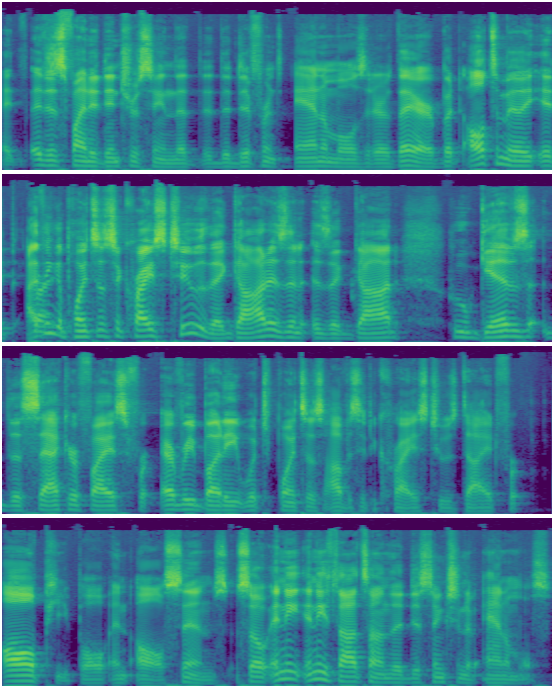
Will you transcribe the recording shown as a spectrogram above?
I just find it interesting that the, the, different animals that are there, but ultimately, it I think it points us to Christ too. That God is a, is a God who gives the sacrifice for everybody, which points us obviously to Christ, who has died for all people and all sins. So, any any thoughts on the distinction of animals?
